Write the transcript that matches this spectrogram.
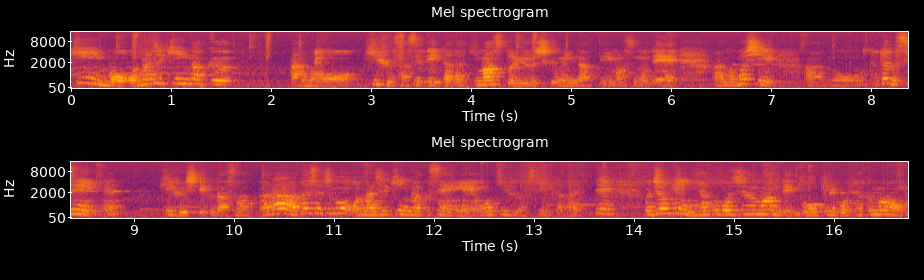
金員も同じ金額あの寄付させていただきますという仕組みになっていますのであのもしあの例えば1000円寄付してくださったら私たちも同じ金額1000円を寄付させていただいてまあ上限250万で合計500万を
